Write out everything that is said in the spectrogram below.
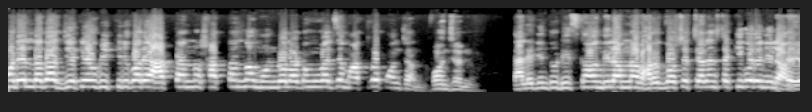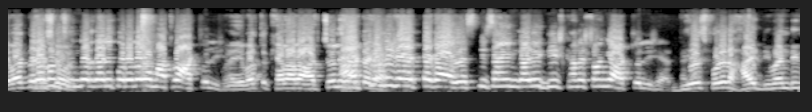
মডেল দাদা যে কেউ বিক্রি করে আটান্ন সাতান্ন মন্ডল অটোমোবাইলসে মাত্র পঞ্চান্ন। পঞ্চান্ন। তাহলে কিন্তু ডিসকাউন্ট দিলাম না ভারতবর্ষের চ্যালেঞ্জটা কি করে নিলাম? এরকম সুন্দর গাড়ি করে দেবো মাত্র আটচল্লিশ এবার তো খেলা আটচল্লিশ আটচল্লিশ হাজার টাকা এসপি সাইন গাড়ি ডিশ খানের সঙ্গে আটচল্লিশ হাজার। বিএস ফোর এর হাই ডিমান্ডিং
